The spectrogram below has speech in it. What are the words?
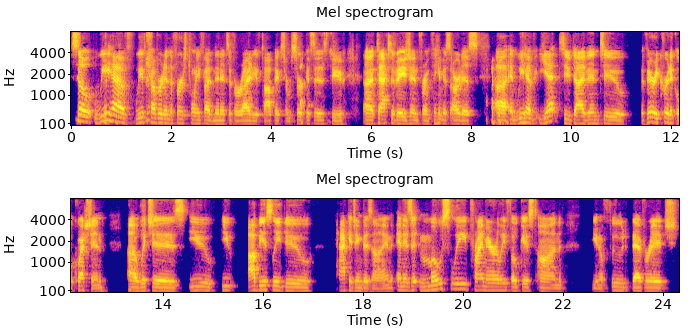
So we have we've covered in the first 25 minutes a variety of topics from circuses to uh, tax evasion from famous artists. Uh, and we have yet to dive into a very critical question uh, which is you you obviously do packaging design. And is it mostly primarily focused on you know food beverage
